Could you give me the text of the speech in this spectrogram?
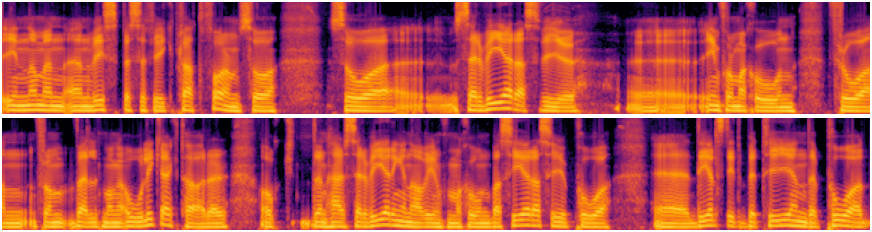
inom en, en viss specifik plattform så, så eh, serveras vi ju eh, information från, från väldigt många olika aktörer. Och Den här serveringen av information baseras ju på eh, dels ditt beteende på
